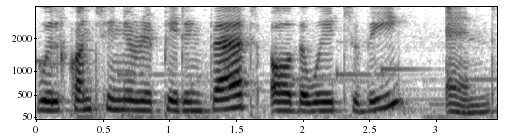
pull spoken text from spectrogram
we'll continue repeating that all the way to the end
